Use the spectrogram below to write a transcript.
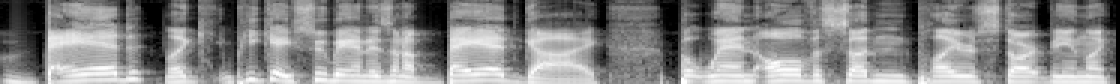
bad, like PK Subban isn't a bad guy, but when all of a sudden players start being like.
